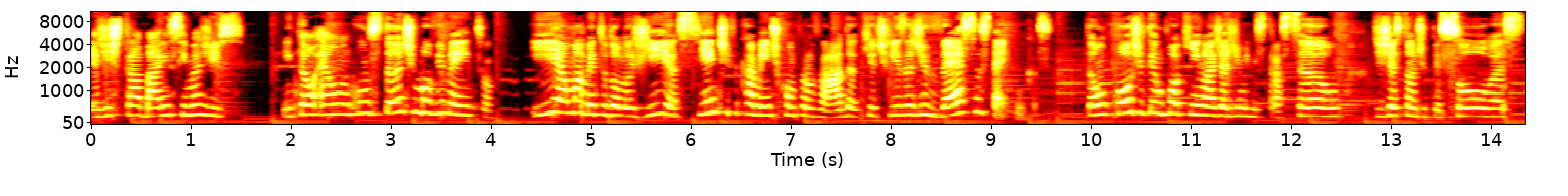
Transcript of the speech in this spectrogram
e a gente trabalha em cima disso. Então, é um constante movimento. E é uma metodologia cientificamente comprovada que utiliza diversas técnicas. Então, o coach tem um pouquinho lá de administração, de gestão de pessoas,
